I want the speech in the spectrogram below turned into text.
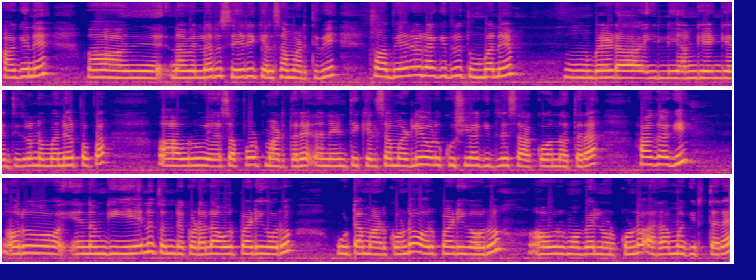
ಹಾಗೆಯೇ ನಾವೆಲ್ಲರೂ ಸೇರಿ ಕೆಲಸ ಮಾಡ್ತೀವಿ. ಬೇರೆಯವರಾಗಿದ್ದರೆ ತುಂಬಾ ಬೇಡ, ಇಲ್ಲಿ ಹಂಗೆ, ಹೆಂಗೆ ಅಂತಿದ್ರು. ನಮ್ಮ ಮನೆಯವ್ರ ಪಾಪ ಅವರು ಸಪೋರ್ಟ್ ಮಾಡ್ತಾರೆ. ನನ್ನ ಹೆಂಡ್ತಿ ಕೆಲಸ ಮಾಡಲಿ, ಅವಳು ಖುಷಿಯಾಗಿದ್ದರೆ ಸಾಕು ಅನ್ನೋ ಥರ. ಹಾಗಾಗಿ, ಅವರು ನಮಗೆ ಏನು ತೊಂದರೆ ಕೊಡಲ್ಲ. ಅವ್ರ ಪಾಡಿಗೆ ಅವರು ಊಟ ಮಾಡಿಕೊಂಡು, ಅವ್ರ ಪಾಡಿಗೆ ಅವರು ಅವರು ಮೊಬೈಲ್ ನೋಡಿಕೊಂಡು ಆರಾಮಾಗಿರ್ತಾರೆ.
